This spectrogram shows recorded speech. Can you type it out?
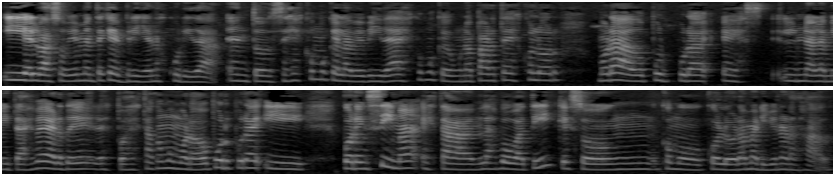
Y el vaso obviamente que brilla en la oscuridad. Entonces es como que la bebida es como que una parte es color morado, púrpura, es la, la mitad es verde, después está como morado púrpura y por encima están las bobatí que son como color amarillo anaranjado.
